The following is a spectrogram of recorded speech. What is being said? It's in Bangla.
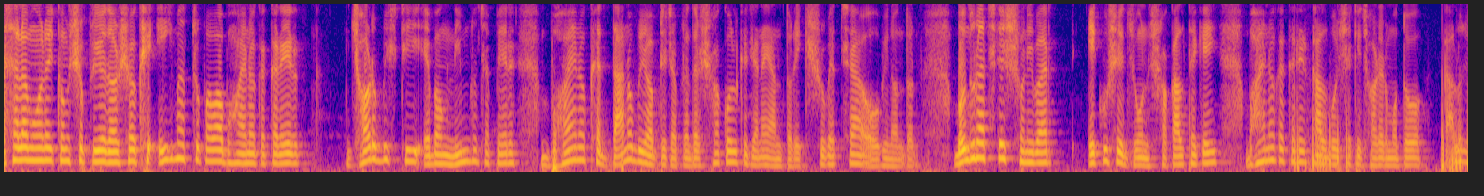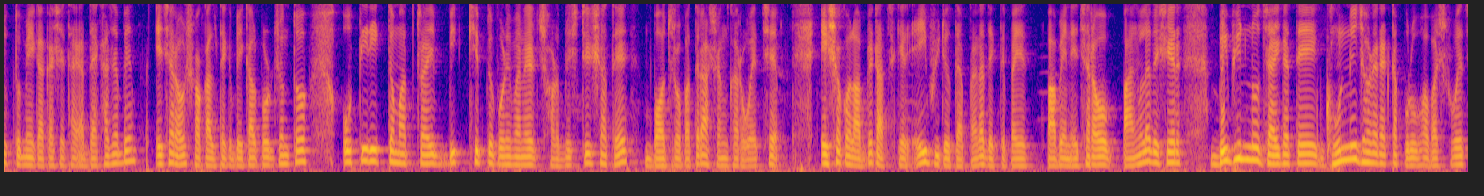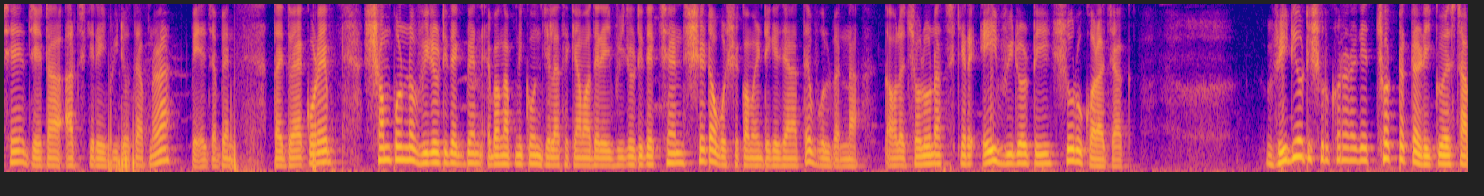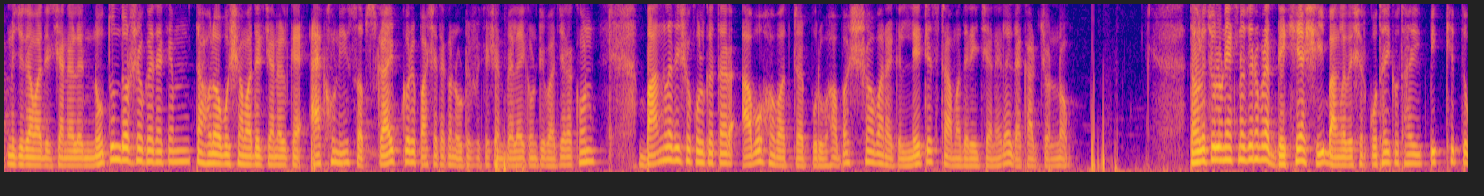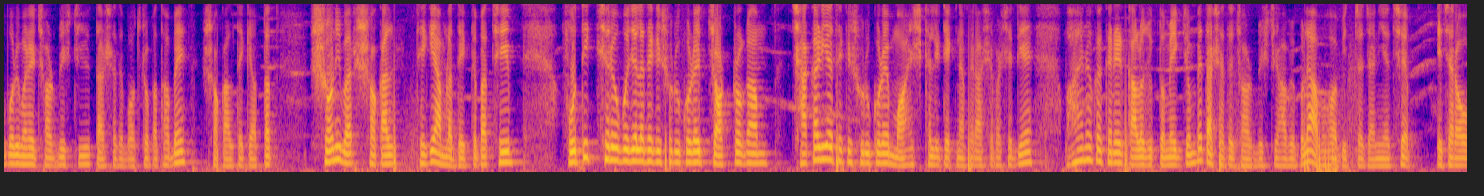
আসসালামু আলাইকুম, সুপ্রিয় দর্শক। এইমাত্র পাওয়া ভয়ানক আকারের ঝড় বৃষ্টি এবং নিম্নচাপের ভয়ানক দানবীয় আপডেট আপনাদের সকলকে জানাই আন্তরিক শুভেচ্ছা ও অভিনন্দন। বন্ধুরা, আজকে শনিবার একুশে জুন সকাল থেকেই ভয়ানক আকারের কালবৈশাখী ঝড়ের মতো কালোযুক্ত মেঘ আকাশে দেখা যাবে। এছাড়াও সকাল থেকে বিকাল পর্যন্ত অতিরিক্ত মাত্রায় বিক্ষিপ্ত পরিমাণের ঝড় বৃষ্টির সাথে বজ্রপাতের আশঙ্কা রয়েছে। এই সকল আপডেট আজকের এই ভিডিওতে আপনারা দেখতে পাই পাবেন। এছাড়াও বাংলাদেশের বিভিন্ন জায়গাতে ঘূর্ণিঝড়ের একটা পূর্বাভাস রয়েছে, যেটা আজকের এই ভিডিওতে আপনারা পেয়ে যাবেন। তাই দয়া করে সম্পূর্ণ ভিডিওটি দেখবেন এবং আপনি কোন জেলা থেকে আমাদের এই ভিডিওটি দেখছেন সেটা অবশ্যই কমেন্টে গিয়ে জানাতে ভুলবেন না। তাহলে চলুন আজকের এই ভিডিওটি শুরু করা যাক। ভিডিওটি শুরু করার আগে ছোট্ট একটা রিকোয়েস্ট আপনি যদি আমাদের চ্যানেলের নতুন দর্শক হয়ে থাকেন, তাহলে অবশ্যই আমাদের চ্যানেলকে এখনই সাবস্ক্রাইব করে পাশে থাকা নোটিফিকেশান বেল আইকনটি বাজিয়ে রাখুন। বাংলাদেশ ও কলকাতার আবহাওয়াটার পূর্বাভাস সবার আগে লেটেস্ট আমাদের এই চ্যানেলে দেখার জন্য। তাহলে চলুন এক নজরে আমরা দেখে আসি বাংলাদেশের কোথায় কোথায় বিক্ষিপ্ত পরিমাণের ঝড় বৃষ্টি, তার সাথে বজ্রপাত হবে সকাল থেকে। অর্থাৎ শনিবার সকাল থেকে আমরা দেখতে পাচ্ছি ফতিকছেড়ে উপজেলা থেকে শুরু করে চট্টগ্রাম ছাকারিয়া থেকে শুরু করে মহেশখালী, টেকনাফের আশেপাশে দিয়ে ভয়ানক আকারের কালোযুক্ত মেঘ জমবে, তার সাথে ঝড় বৃষ্টি হবে বলে আবহাওয়াবিদরা জানিয়েছে। এছাড়াও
